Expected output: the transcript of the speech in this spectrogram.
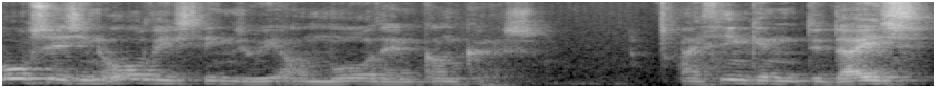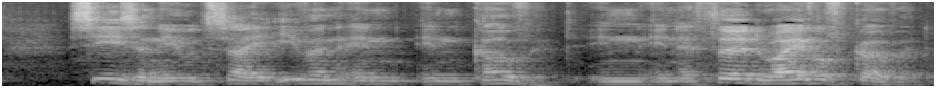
Paul says, in all these things, we are more than conquerors. I think in today's season, he would say, even in, in COVID, in, in a third wave of COVID,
